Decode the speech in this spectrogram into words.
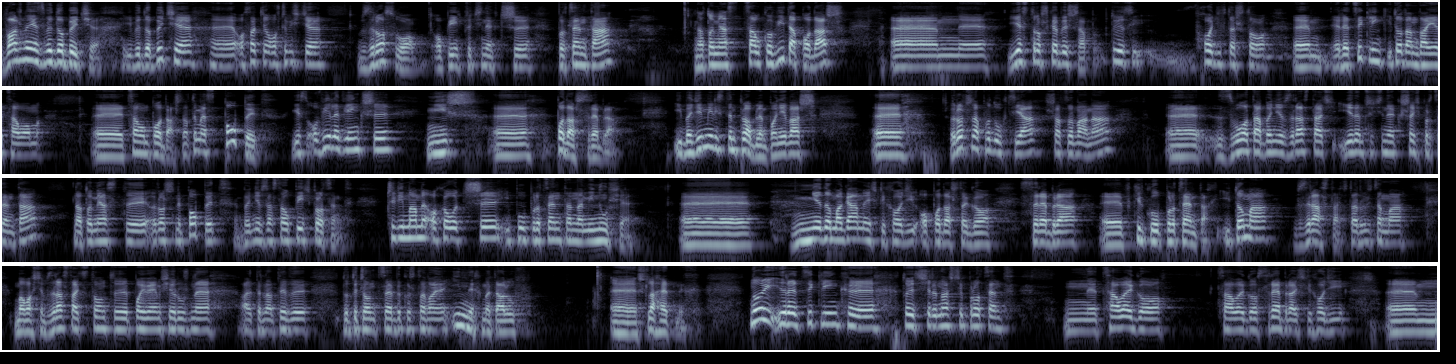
Ważne jest wydobycie i wydobycie ostatnio oczywiście wzrosło o 5,3%, natomiast całkowita podaż jest troszkę wyższa. Tu jest, wchodzi w też to recykling i to tam daje całą, e, całą podaż. Natomiast popyt jest o wiele większy niż e, podaż srebra. I będziemy mieli z tym problem, ponieważ e, roczna produkcja szacowana złota będzie wzrastać 1,6%, natomiast roczny popyt będzie wzrastał 5%. Czyli mamy około 3,5% na minusie. E, nie domagamy, jeśli chodzi o podaż tego srebra e, w kilku procentach. I to ma wzrastać. Ta różnica ma, ma właśnie wzrastać, stąd e, pojawiają się różne alternatywy dotyczące wykorzystywania innych metalów szlachetnych. No i recykling to jest 17% mm, całego całego srebra, jeśli chodzi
